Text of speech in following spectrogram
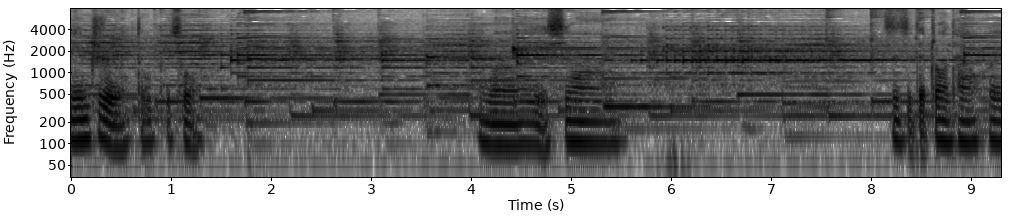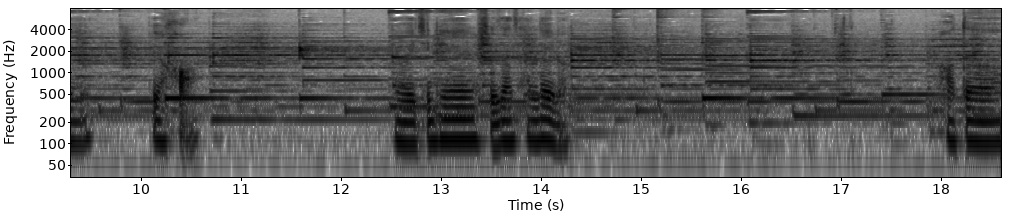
音质都不错。那么也希望。自己的状态会变好，因为今天实在太累了。好的，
